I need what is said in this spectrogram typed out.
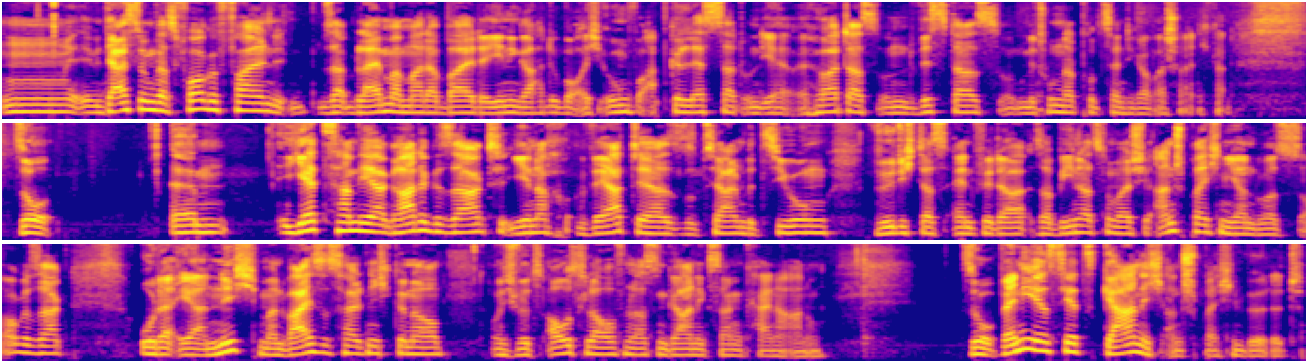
mh, da ist irgendwas vorgefallen, bleiben wir mal dabei, derjenige hat über euch irgendwo abgelästert und ihr hört das und wisst das und mit hundertprozentiger Wahrscheinlichkeit. So, ähm, jetzt haben wir ja gerade gesagt, je nach Wert der sozialen Beziehungen würde ich das entweder Sabina zum Beispiel ansprechen, Jan, du hast es auch gesagt, oder eher nicht. Man weiß es halt nicht genau und ich würde es auslaufen lassen, gar nichts sagen, keine Ahnung. So, wenn ihr es jetzt gar nicht ansprechen würdet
